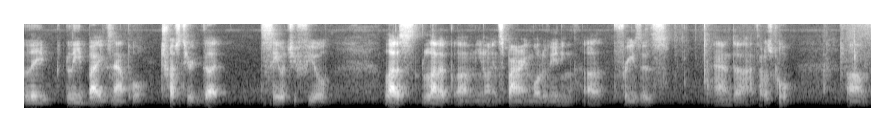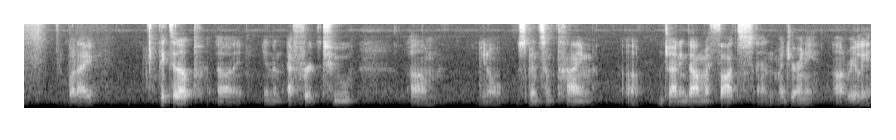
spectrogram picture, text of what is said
lead, lead by example, trust your gut, say what you feel, a lot of a lot of um, you know inspiring, motivating uh, phrases, and uh, I thought it was cool. Um, but I picked it up uh, in an effort to, um, you know, spend some time uh, jotting down my thoughts and my journey, uh, really.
